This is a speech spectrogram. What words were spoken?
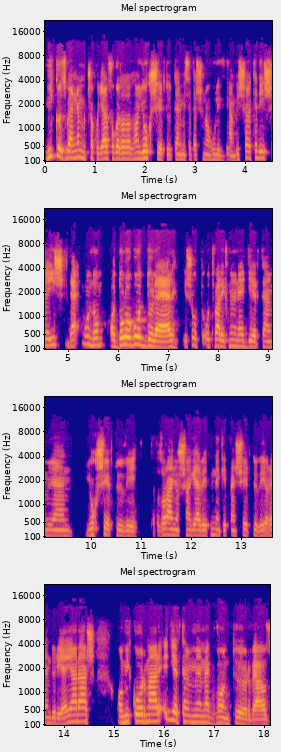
miközben nem csak, hogy elfogadhatatlan, jogsértő természetesen a huligán viselkedése is, de mondom, a dolog ott dől el, és ott, ott válik nagyon egyértelműen jogsértővé, tehát az arányosság elvét mindenképpen sértővé a rendőri eljárás, amikor már egyértelműen meg van törve az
